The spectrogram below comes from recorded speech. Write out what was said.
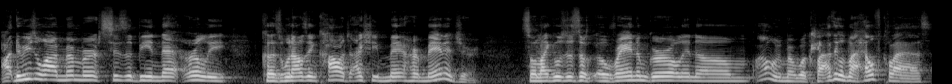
I, the reason why I remember SZA being that early. Because when I was in college, I actually met her manager. So like it was just a, a random girl in um I don't remember what class. I think it was my health class,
